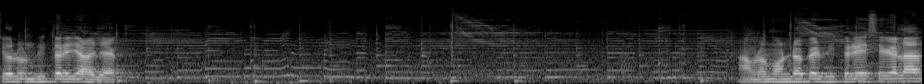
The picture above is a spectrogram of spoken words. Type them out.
চলুন ভিতরে যাওয়া যাক। আমরা মণ্ডপের ভিতরে এসে গেলাম।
